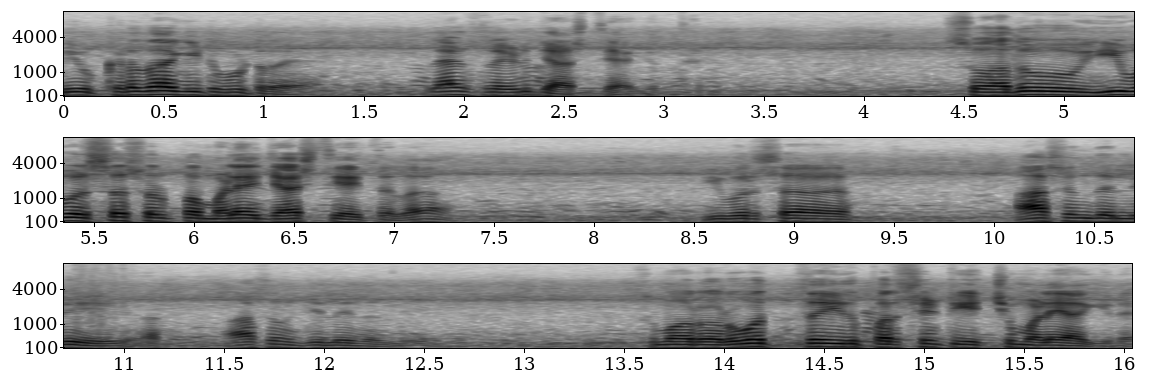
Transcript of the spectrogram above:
ನೀವು ಕಡ್ದಾಗಿ ಇಟ್ಬಿಟ್ರೆ ಲ್ಯಾಂಡ್ ಸ್ಲೈಡ್ ಜಾಸ್ತಿ ಆಗುತ್ತೆ. ಸೊ ಅದು ಈ ವರ್ಷ ಸ್ವಲ್ಪ ಮಳೆ ಜಾಸ್ತಿ ಆಯ್ತಲ್ಲ, ಈ ವರ್ಷ ಹಾಸನದಲ್ಲಿ ಹಾಸನ ಜಿಲ್ಲೆಯಲ್ಲಿ ಸುಮಾರು ಅರವತ್ತೈದು ಪರ್ಸೆಂಟ್ ಹೆಚ್ಚು ಮಳೆಯಾಗಿದೆ ಆಗಿದೆ.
